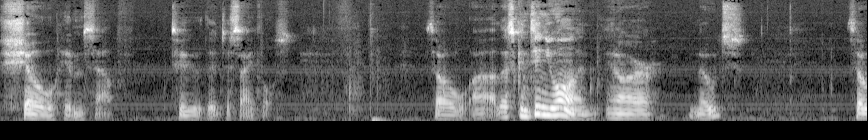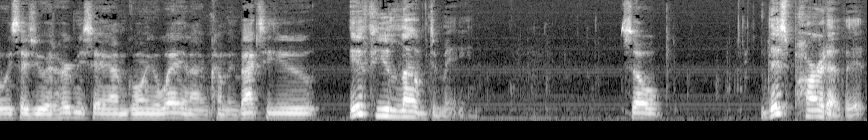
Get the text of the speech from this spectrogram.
show himself to the disciples. So uh, let's continue on in our notes. So he says, You had heard me say, I'm going away and I'm coming back to you if you loved me. So this part of it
